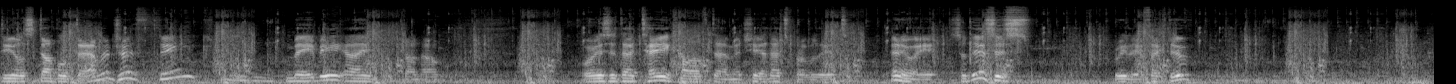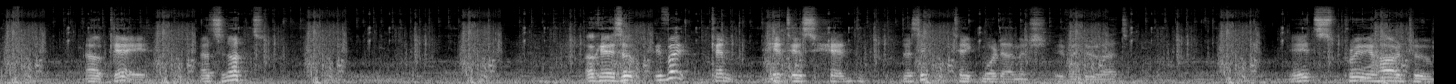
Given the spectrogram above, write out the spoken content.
deals double damage, I think? Maybe? I don't know. Or is it I take half damage? Yeah, that's probably it. Anyway, so this is really effective. Okay, that's not... Okay, so if I can hit his head, does it take more damage if I do that? It's pretty hard to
